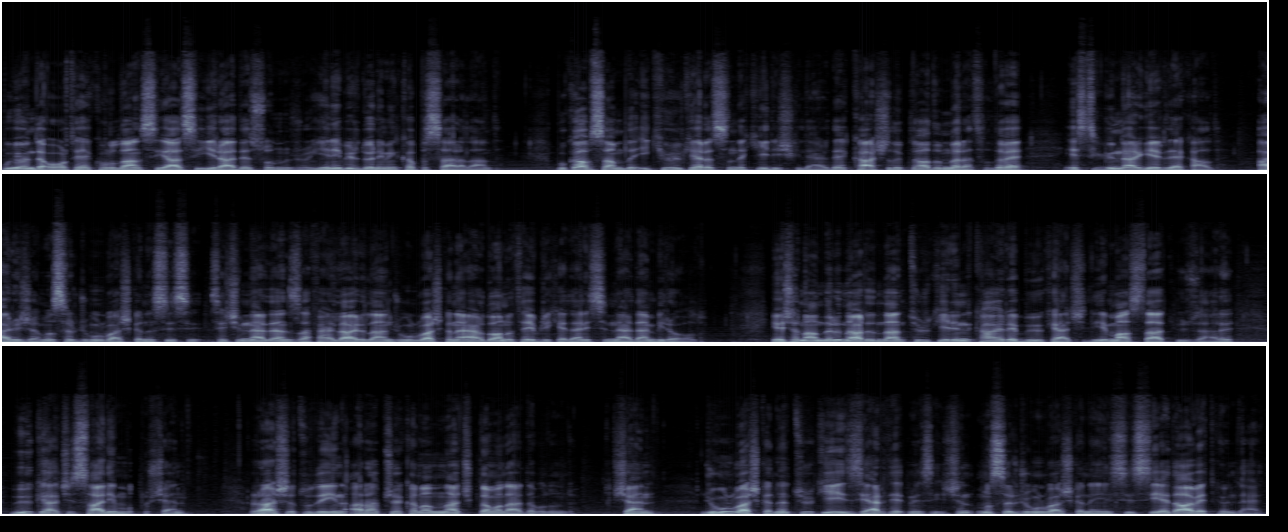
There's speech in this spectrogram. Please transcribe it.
bu yönde ortaya konulan siyasi irade sonucu yeni bir dönemin kapısı aralandı. Bu kapsamda iki ülke arasındaki ilişkilerde karşılıklı adımlar atıldı ve eski günler geride kaldı. Ayrıca Mısır Cumhurbaşkanı Sisi, seçimlerden zaferle ayrılan Cumhurbaşkanı Erdoğan'ı tebrik eden isimlerden biri oldu. Yaşananların ardından Türkiye'nin Kahire Büyükelçiliği Maslahat Güzarı, Büyükelçi Salih Mutluşen, Russia Today'in Arapça kanalına açıklamalarda bulundu. Şen, Cumhurbaşkanı Türkiye'yi ziyaret etmesi için Mısır Cumhurbaşkanı El Sisi'ye davet gönderdi.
